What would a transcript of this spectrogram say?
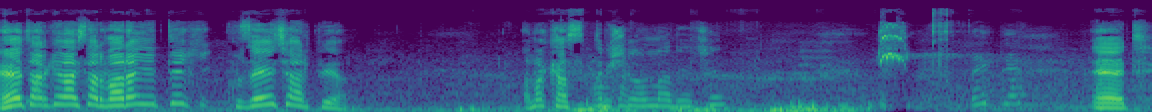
Evet arkadaşlar vara gittik. Kuzeye çarpıyor. Ama kasıtlı bir şey olmadığı için. Bekle. Evet.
